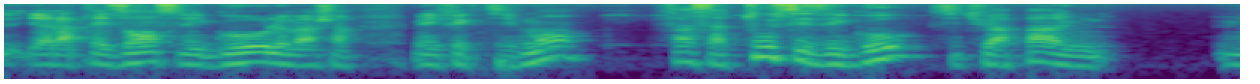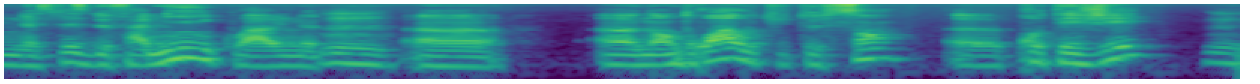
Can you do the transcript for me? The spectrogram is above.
il y a la présence, l'ego, le machin. Mais effectivement, face à tous ces égos, si tu as pas une, une espèce de famille, quoi, une, Mm. un, un endroit où tu te sens euh, protégé, Mm.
